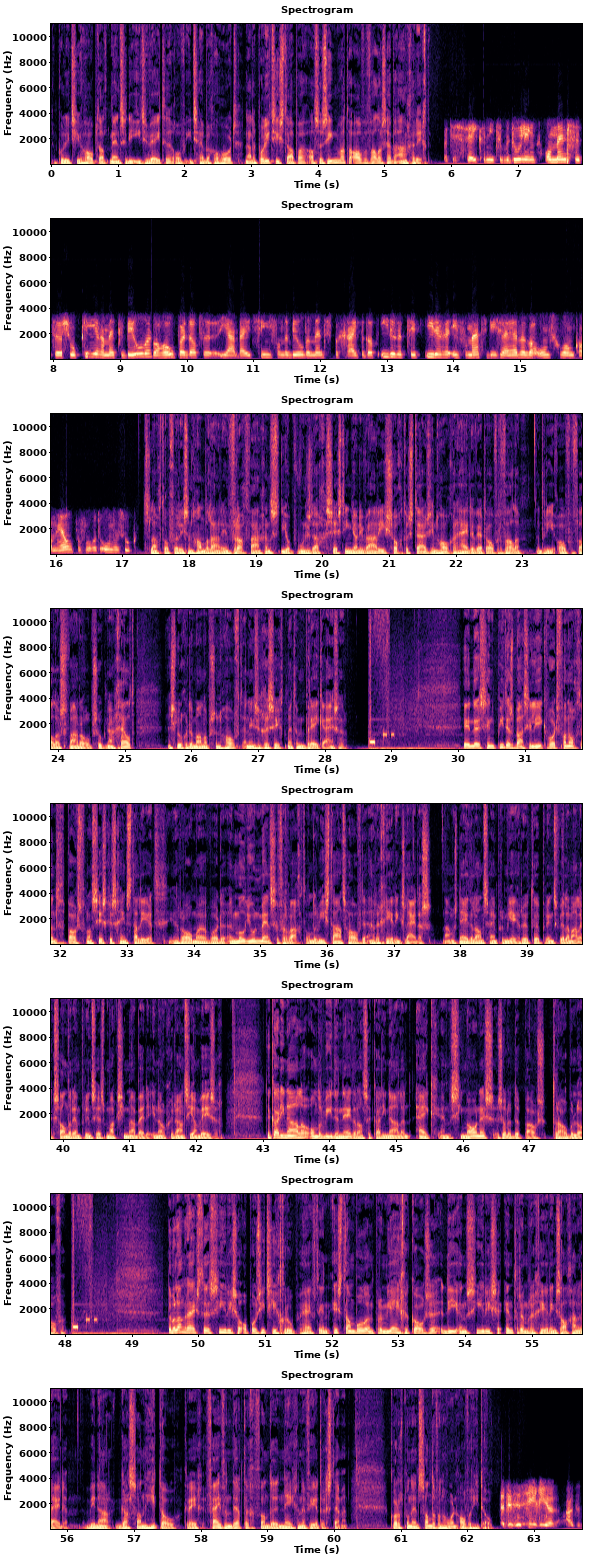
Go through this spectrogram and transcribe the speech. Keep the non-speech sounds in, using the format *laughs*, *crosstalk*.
De politie hoopt dat mensen die iets weten of iets hebben gehoord... naar de politie stappen als ze zien wat de overvallers hebben aangericht. Het is zeker niet de bedoeling om mensen te chockeren met de beelden. We hopen dat uh, ja, bij het zien van de beelden mensen begrijpen... dat iedere tip, iedere informatie die zij hebben bij ons gewoon kan helpen voor het onderzoek. Het slachtoffer is een handelaar in vrachtwagens... die op woensdag 16 januari s ochtends thuis in Hogerheide werd overvallen. De drie overvallers waren op zoek naar geld... en sloegen de man op zijn hoofd en in zijn gezicht met een breekijzer. In de Sint-Pietersbasiliek wordt vanochtend paus Franciscus geïnstalleerd. In Rome worden een miljoen mensen verwacht, onder wie staatshoofden en regeringsleiders. Namens Nederland zijn premier Rutte, prins Willem-Alexander en prinses Maxima bij de inauguratie aanwezig. De kardinalen, onder wie de Nederlandse kardinalen Eijk en Simonis, zullen de paus trouw beloven. De belangrijkste Syrische oppositiegroep heeft in Istanbul een premier gekozen die een Syrische interimregering zal gaan leiden. Winnaar Ghassan Hito kreeg 35 van de 49 stemmen. Correspondent Sander van Hoorn over Hito.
